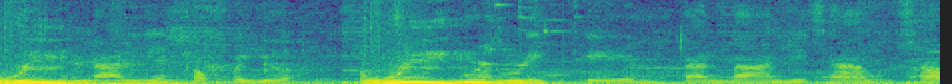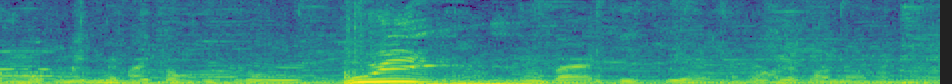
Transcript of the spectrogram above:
อุ้ย การเรียนตกไปเยอะอุ้ย มันติดเกม การบ้านวิชาชอบหมกเม็ดไม่ค่อยส่งคุณครูอุ้ย อยู่บ้านขี้เกียจไม่ค่อยช่วยพ่อแม่ทำงาน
